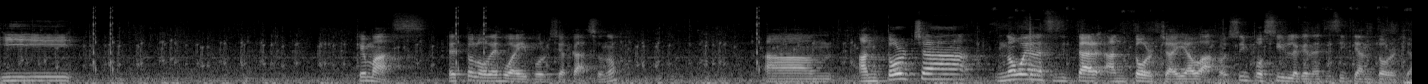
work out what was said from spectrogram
Y... ¿Qué más? Esto lo dejo ahí por si acaso, ¿no? antorcha... No voy a necesitar antorcha ahí abajo. Es imposible que necesite antorcha.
